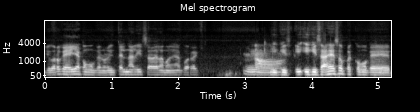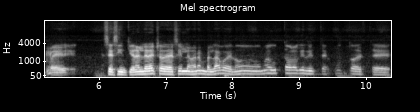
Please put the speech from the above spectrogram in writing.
yo creo que ella como que no lo internaliza de la manera correcta. No. Y, quizás eso, pues, como que pues, se sintió en el derecho de decirle, mira, en verdad, pues no, me gustó lo que hiciste, justo este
